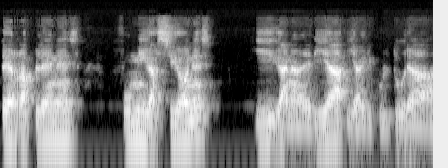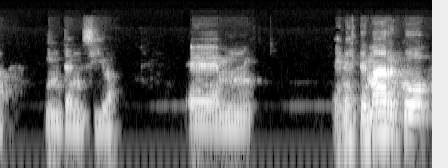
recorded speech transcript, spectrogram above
terraplenes, fumigaciones y ganadería y agricultura intensiva. Em, en este marco,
